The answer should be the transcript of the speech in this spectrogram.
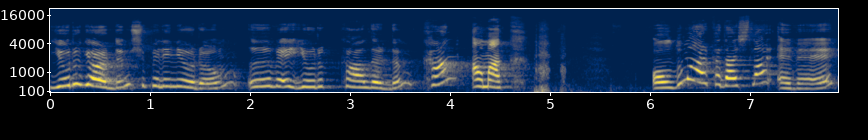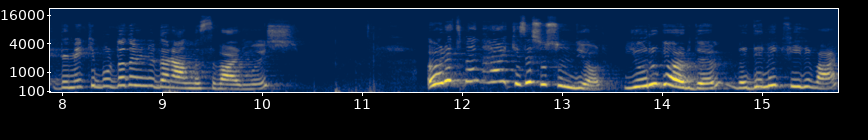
Yoru gördüm, şüpheleniyorum. I ve yoru kaldırdım. Kan amak. Oldu mu arkadaşlar? Evet. Demek ki burada da ünlü daralması varmış. Öğretmen herkese susun diyor. Yoru gördüm ve demek fiili var.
